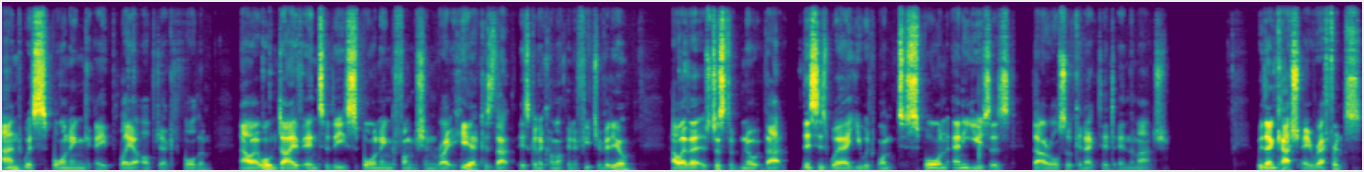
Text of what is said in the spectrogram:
and we're spawning a player object for them. Now I won't dive into the spawning function right here because that is going to come up in a future video. However, it's just to note that this is where you would want to spawn any users that are also connected in the match. We then cache a reference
